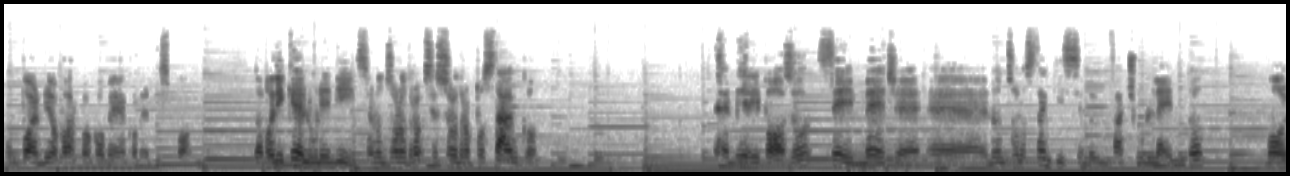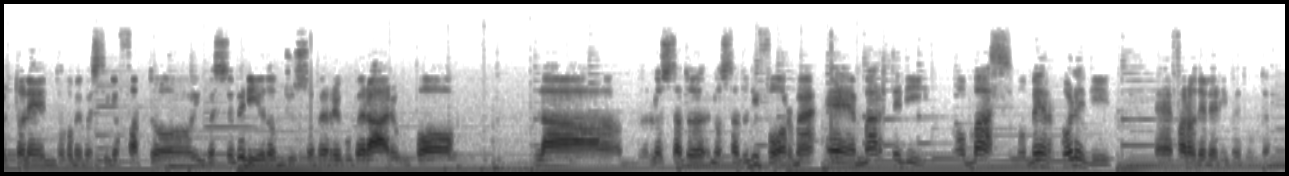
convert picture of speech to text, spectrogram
un po' il mio corpo come, come risponde. Dopodiché lunedì, se, sono, tro- se sono troppo stanco, eh, mi riposo, se invece eh, non sono stanchissimo mi faccio un lento, molto lento come questi che ho fatto in questo periodo, giusto per recuperare un po' la, lo, stato, lo, stato, di forma e martedì o massimo mercoledì eh, farò delle ripetute.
